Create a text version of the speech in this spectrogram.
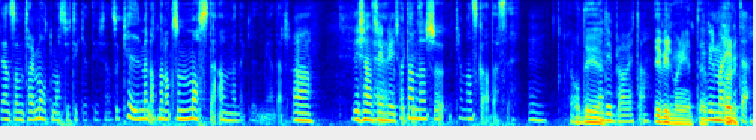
den som tar emot måste ju tycka att det känns okej men att man också måste använda glidmedel. Ja. Det känns Eh, rimligt för att faktiskt. annars så kan man skada sig. Mm. Ja, Ja, det, det är bra att veta. det vill man ju inte. Det vill man För inte.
